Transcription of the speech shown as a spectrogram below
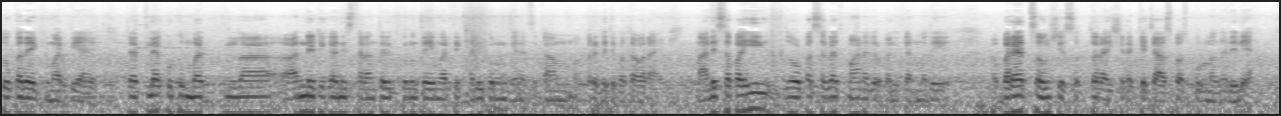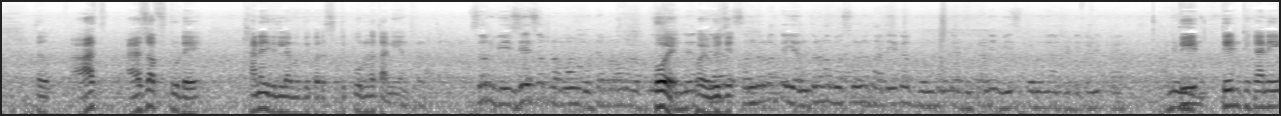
धोकादायक इमारती आहेत. त्यातल्या कुटुंबातला अन्य ठिकाणी स्थलांतरित करून त्या इमारती खाली करून घेण्याचं काम प्रगतीपथावर आहे. नालेसफाई ही जवळपास सगळ्याच महानगरपालिकांमध्ये बऱ्याच अंशी सत्तर ऐंशी टक्क्याच्या आसपास पूर्ण झालेली आहे. तर आज ॲज ऑफ टुडे ठाणे जिल्ह्यामध्ये परिस्थिती पूर्णतः नियंत्रणात आहे. सर विजेचं प्रमाण मोठ्या प्रमाणात होय, होय, विजे- संदर्भात यंत्रणा बसवण्यात आली आहे का? कोणकोणत्या ठिकाणी वीज पडून अशा ठिकाणी काय? तीन तीन ठिकाणी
